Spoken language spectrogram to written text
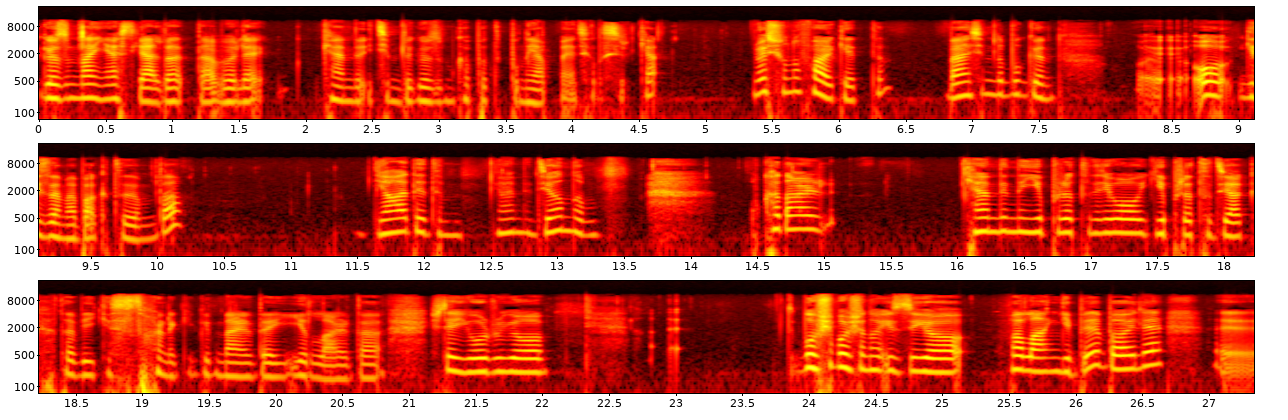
Gözümden yaş geldi hatta böyle kendi içimde gözümü kapatıp bunu yapmaya çalışırken. Ve şunu fark ettim. Ben şimdi bugün e, o gizeme baktığımda ya dedim yani canım o kadar kendini yıpratıyor, yıpratacak tabii ki sonraki günlerde, yıllarda. İşte yoruyor, boşu boşuna üzüyor falan gibi böyle e,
